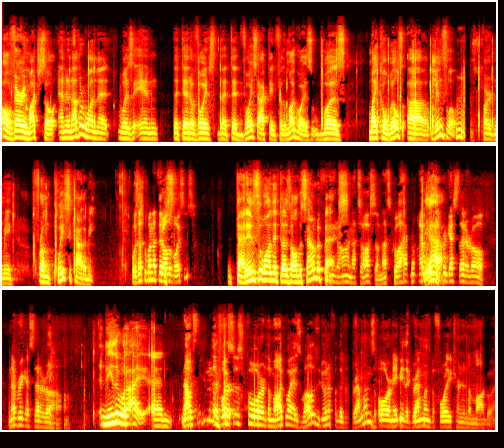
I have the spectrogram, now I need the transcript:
Oh, very much so. And another one that was in that did a voice that did voice acting for the Mogwais was Michael Wills uh, Winslow. Hmm. Pardon me, from Police Academy. Was that the one that did all the voices? That is the one that does all the sound Right effects. on. That's awesome. That's cool. I, have no, I would Yeah. never guessed that at all. Never guessed that at all. Neither would I. And Now, is he doing the voices for the Mogwai as well? Is he doing it for the Gremlins, or maybe the Gremlins before they turned into Mogwai?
